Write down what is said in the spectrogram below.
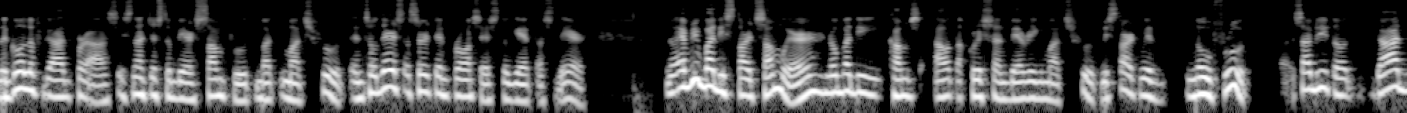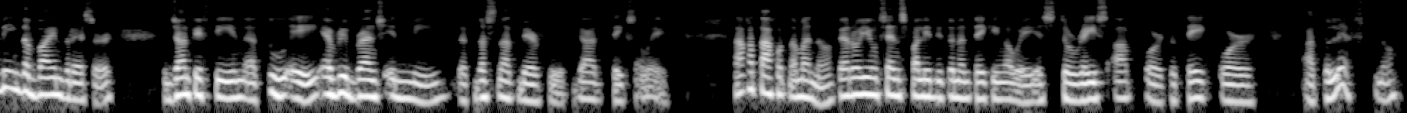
the goal of God for us is not just to bear some fruit, but much fruit. And so there's a certain process to get us there. You know, everybody starts somewhere. Nobody comes out a Christian bearing much fruit. We start with no fruit. Sabi dito, God being the vine dresser, John 15, uh, 2a, every branch in me that does not bear fruit, God takes away. Nakakatakot naman, no? Pero yung sense pali dito ng taking away is to raise up or to take or uh, to lift, no?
